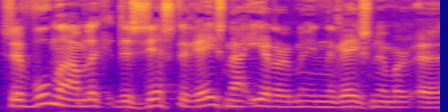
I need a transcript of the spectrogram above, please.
Ze won namelijk de zesde race, na eerder in race nummer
